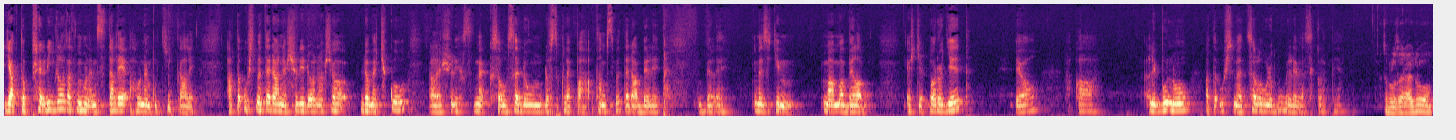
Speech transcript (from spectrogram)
Jak to přelídlo, tak jsme honem stali a honem utíkali. A to už jsme teda nešli do našeho domečku, ale šli jsme k sousedům do sklepa a tam jsme teda byli. byli. Mezitím máma byla ještě porodit, jo, a Libunu a to už jsme celou dobu byli ve sklepě. To bylo teda jak dlouho?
